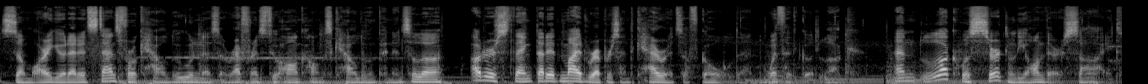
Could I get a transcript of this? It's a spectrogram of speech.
Some argue that it stands for Kowloon as a reference to Hong Kong's Kowloon Peninsula, others think that it might represent karats of gold and with it good luck. And luck was certainly on their side,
